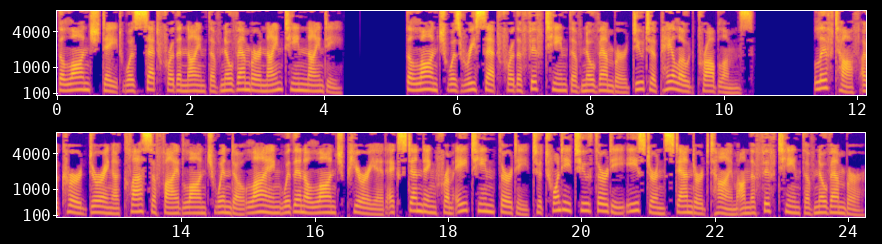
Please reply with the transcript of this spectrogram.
the launch date was set for 9 November 1990. The launch was reset for 15 November due to payload problems. Liftoff occurred during a classified launch window lying within a launch period extending from 1830 to 2230 Eastern Standard Time on 15 November.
